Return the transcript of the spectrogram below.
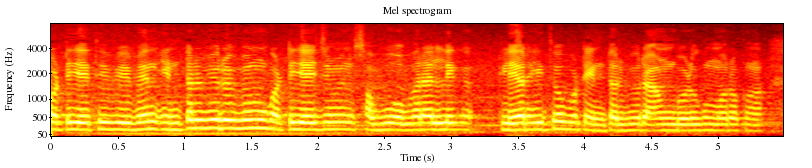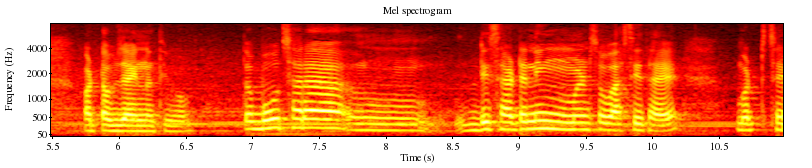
कटि जाइए इवेन इंटरव्यू रू भी कटि जाइए सब ओवरअल क्लीयर हो बट इंटरव्यू राउंड बेलू मोर कटअप जा न तो बहुत सारा डिसहार्टेनिंग मुमेंट सब आसी थाए बट से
